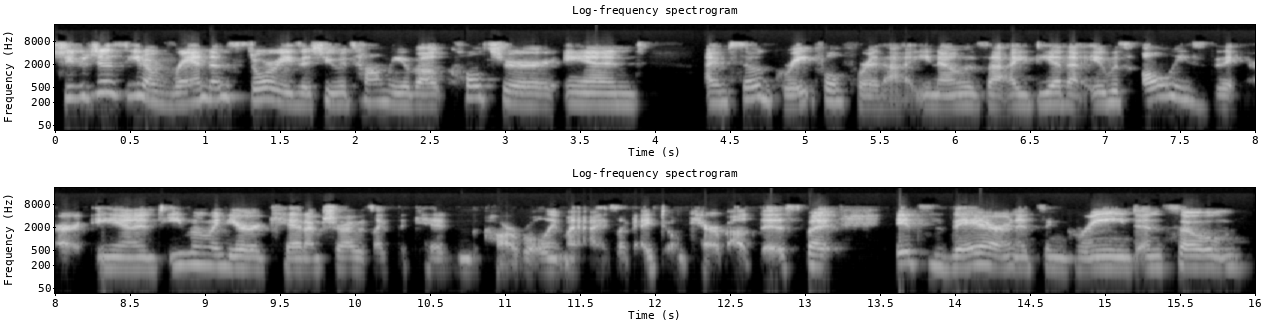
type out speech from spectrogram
she would just, you know, random stories that she would tell me about culture. And I'm so grateful for that, you know, is that idea that it was always there. And even when you're a kid, I'm sure I was like the kid in the car rolling my eyes, like, I don't care about this, but it's there and it's ingrained. And so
